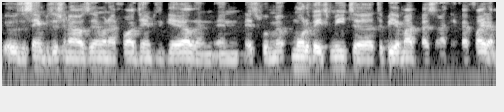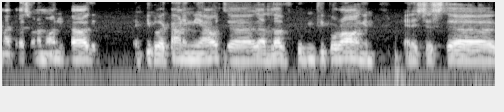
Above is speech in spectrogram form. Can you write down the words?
it was the same position I was in when I fought James DeGale, and, and it's what motivates me to, to be at my best. And I think I fight at my best when I'm underdog and, and people are counting me out. Uh, I love proving people wrong, and, and it's just uh,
